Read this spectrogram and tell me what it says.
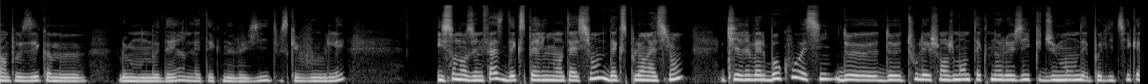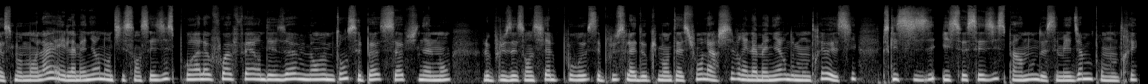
s'imposer comme euh, le monde moderne, la technologie, tout ce que vous voulez. Ils sont dans une phase d'expérimentation, d'exploration, qui révèle beaucoup aussi de, tous les changements technologiques du monde et politique à ce moment-là, et la manière dont ils s'en saisissent pour à la fois faire des œuvres, mais en même temps, c'est pas ça finalement le plus essentiel pour eux, c'est plus la documentation, l'archive et la manière de montrer aussi, parce qu'ils se saisissent pardon, de ces médiums pour montrer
